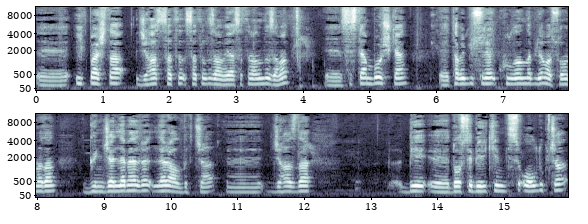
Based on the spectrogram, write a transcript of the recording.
E, ilk başta cihaz satı, satıldığı zaman veya satın alındığı zaman e, sistem boşken e, tabi bir süre kullanılabiliyor ama sonradan güncellemeler aldıkça e, cihazda bir dosya birikintisi oldukça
